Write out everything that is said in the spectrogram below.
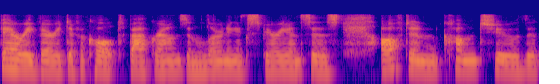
very, very difficult backgrounds and learning experiences often come to the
